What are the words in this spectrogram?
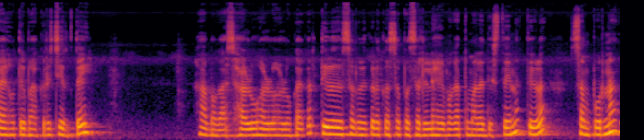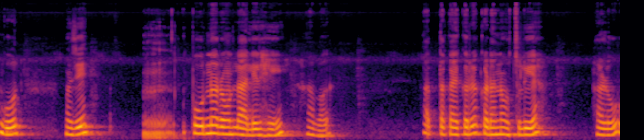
काय होते भाकरी चिरते हा बघा असं हळूहळू हळू काय कर तिळ सगळीकडं कसं पसरलेलं आहे बघा तुम्हाला दिसतंय ना? तिळ संपूर्ण गोल म्हणजे पूर्ण राऊंडला आलेलं आहे. हा बघा. आत्ता काय करूया कडानं उचलूया. हळू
